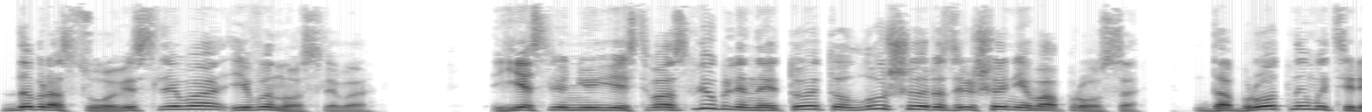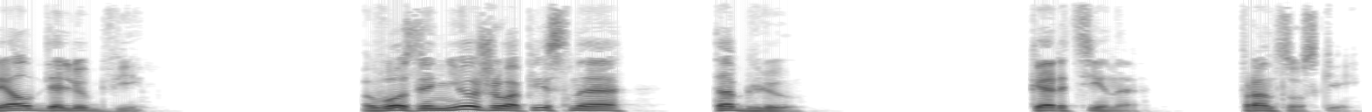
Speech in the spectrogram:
добросовестливо и выносливо. Если у нее есть возлюбленный, то это лучшее разрешение вопроса, добротный материал для любви. Возле нее живописная таблю. Картина. Французский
